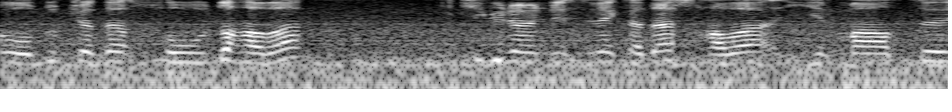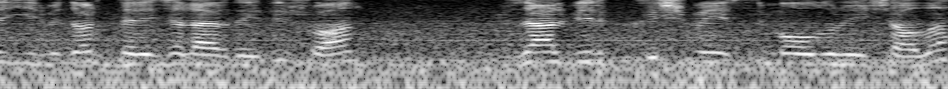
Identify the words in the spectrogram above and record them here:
Oldukça da soğudu hava. 2 gün öncesine kadar hava 26-24 derecelerdeydi. Şu an güzel bir kış mevsimi olur inşallah.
